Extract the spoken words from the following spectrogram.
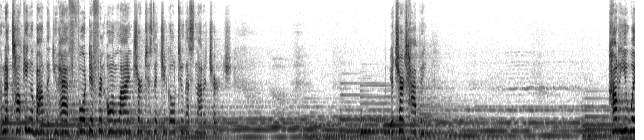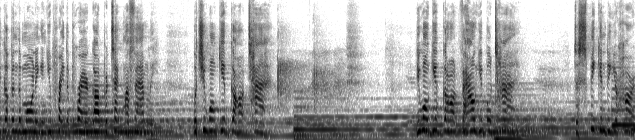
I'm not talking about that you have four different online churches that you go to. That's not a church. Your church hopping. How do you wake up in the morning and you pray the prayer, God, protect my family? but you won't give God time. You won't give God valuable time to speak into your heart.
